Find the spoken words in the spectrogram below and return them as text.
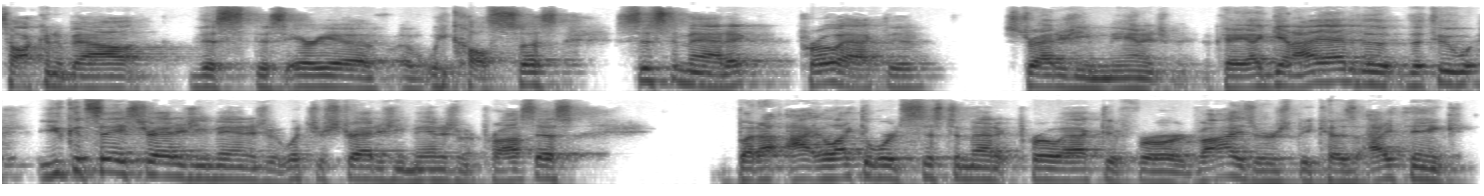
talking about this this area of, of we call systematic proactive strategy management okay? Again i added the, the two you could say strategy management what's your strategy management process? But I, I like the word systematic proactive for our advisors because i think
